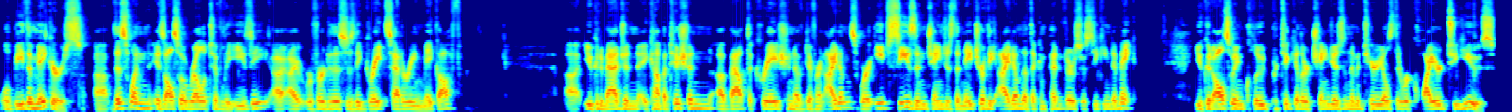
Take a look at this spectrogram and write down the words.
will be the makers. Uh, this one is also relatively easy. I, I, refer to this as the Great Satyrine Make-Off. Uh, you could imagine a competition about the creation of different items where each season changes the nature of the item that the competitors are seeking to make. You could also include particular changes in the materials they're required to use.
